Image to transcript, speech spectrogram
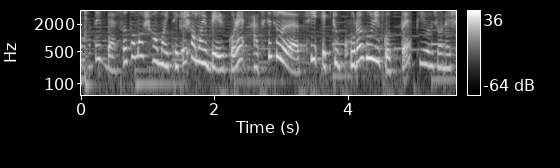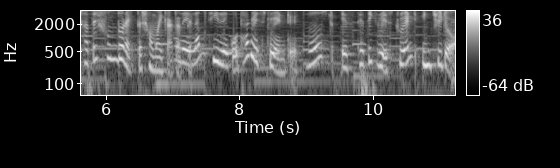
আমাদের ব্যস্ততম সময় থেকে সময় বের করে আজকে চলে যাচ্ছি একটু ঘোরাঘুরি করতে প্রিয়জনের সাথে সুন্দর একটা সময় কাটাতে। এলাম চিলেকোঠা রেস্টুরেন্টে most aesthetic restaurant in Chittagong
